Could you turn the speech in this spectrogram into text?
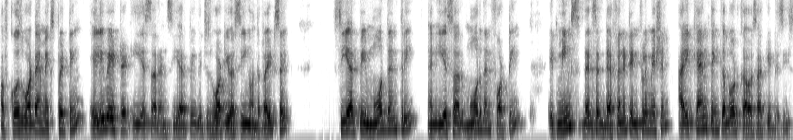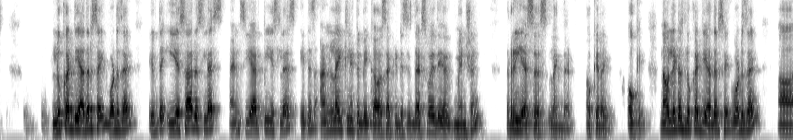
Of course, what I'm expecting, elevated ESR and CRP, which is what you are seeing on the right side. CRP more than 3 and ESR more than 40. It means there is a definite inflammation. I can think about Kawasaki disease. Look at the other side. What is that? If the ESR is less and CRP is less, it is unlikely to be Kawasaki disease. That's why they have mentioned reassess like that. Okay, right. Okay. Now let us look at the other side. What is that? Uh,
